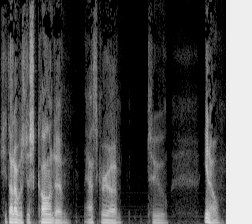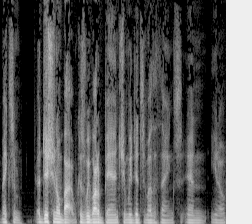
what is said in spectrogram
she thought I was just calling to ask her uh, to, you know, make some additional because we bought a bench and we did some other things, and you know,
